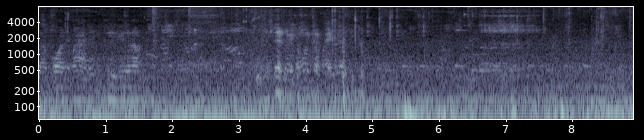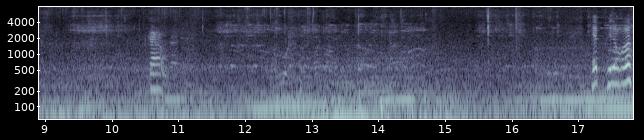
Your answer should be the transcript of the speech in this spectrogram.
แล้วพอในบ้านเนี่ยคือเนาะไม่ต้องมันจะไป เก้านะเฮ็ดพี่น้องเอ้ย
